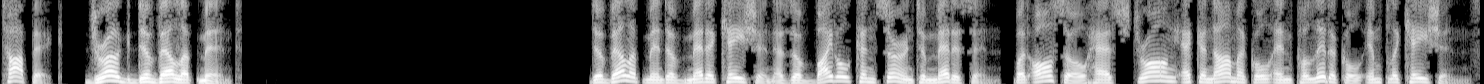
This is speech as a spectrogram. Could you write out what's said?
Topic: Drug development. Development of medication is of vital concern to medicine, but also has strong economical and political implications.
